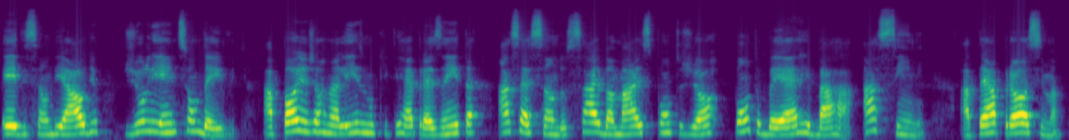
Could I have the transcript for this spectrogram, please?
Edição de áudio: Julienson David. Apoie o jornalismo que te representa acessando saibamais.jor.br assine. Até a próxima!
